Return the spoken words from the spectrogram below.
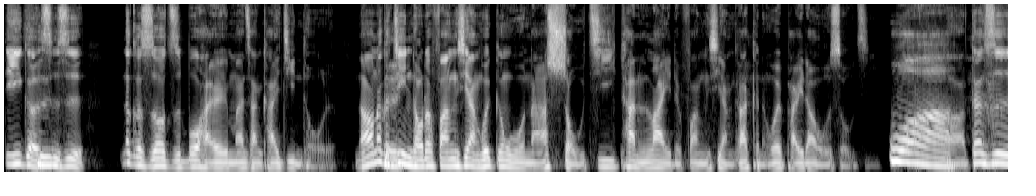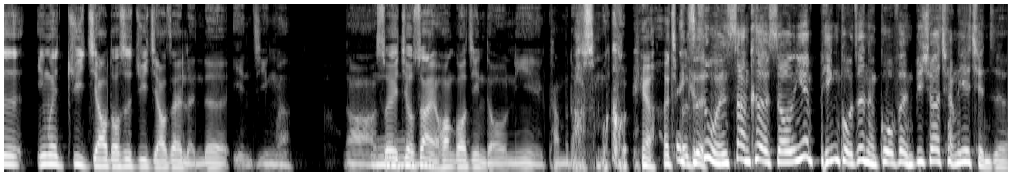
第一个是是那个时候直播还蛮常开镜头的，然后那个镜头的方向会跟我拿手机看 live 的方向，它可能会拍到我手机哇啊！但是因为聚焦都是聚焦在人的眼睛嘛。啊，所以就算有换过镜头，你也看不到什么鬼啊！可是我们上课的时候，因为苹果真的很过分，必须要强烈谴责。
